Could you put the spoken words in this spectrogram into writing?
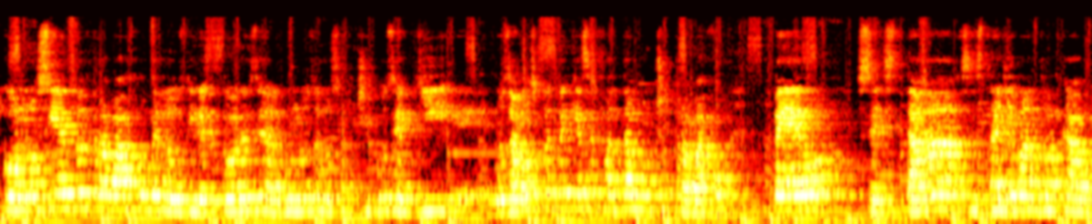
Conociendo el trabajo de los directores de algunos de los archivos de aquí, eh, nos damos cuenta que hace falta mucho trabajo, pero se está, se está llevando a cabo.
